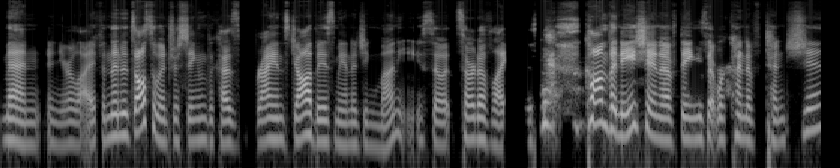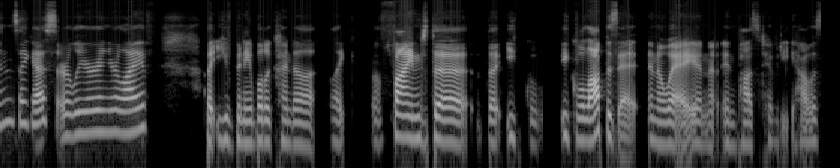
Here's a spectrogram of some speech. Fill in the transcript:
men in your life. And then it's also interesting because Brian's job is managing money. So it's sort of like this combination of things that were kind of tensions, I guess, earlier in your life. But you've been able to kind of like find the the equal equal opposite in a way in in positivity how was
